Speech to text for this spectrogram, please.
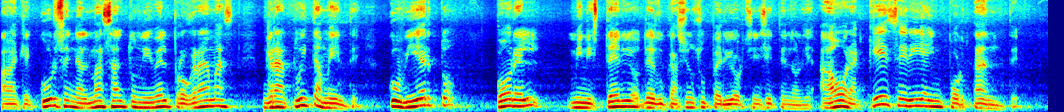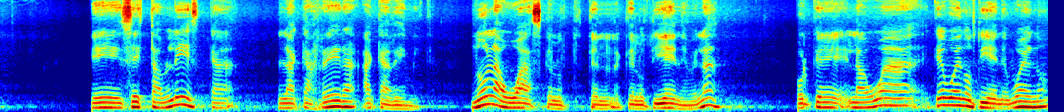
para que cursen al más alto nivel programas gratuitamente, cubiertos por el Ministerio de Educación Superior, Ciencia y Tecnología. Ahora, ¿qué sería importante? Que se establezca la carrera académica, no la UAS que lo, que, lo tiene, ¿verdad? Porque la UAS, ¿qué bueno tiene? Bueno,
